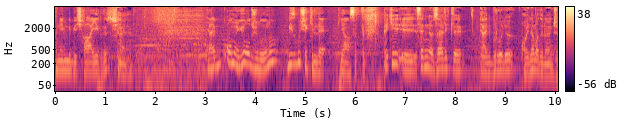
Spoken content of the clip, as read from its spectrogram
önemli bir şairdir. Şiir. Yani onun yolculuğunu biz bu şekilde yansıttık. Peki e, senin özellikle yani bu rolü oynamadan önce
